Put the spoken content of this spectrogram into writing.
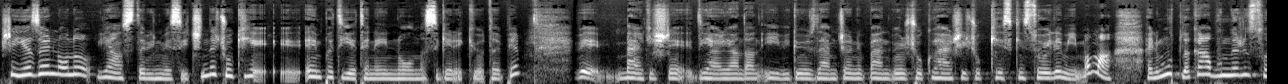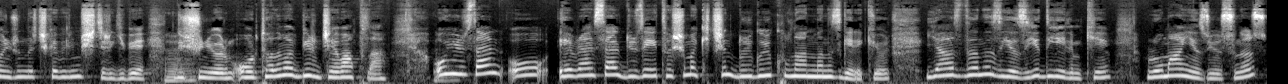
İşte yazarın onu yansıtabilmesi için de çok iyi e, empati yeteneğinin olması gerekiyor tabii. Ve belki işte diğer yandan iyi bir gözlemci hani ben böyle çok her şeyi çok keskin söylemeyeyim ama hani mutlaka bunların sonucunda çıkabilmiştir gibi hmm. düşünüyorum ortalama bir cevapla. O yüzden o evrensel düzeyi taşımak için duyguyu kullanmanız gerekiyor. Yazdığınız yazıyı diyelim ki roman yazıyorsunuz.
